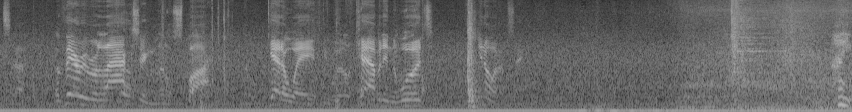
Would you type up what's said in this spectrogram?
It's a, a very relaxing little spot. Getaway, if you will. Cabin in the woods. You know what I'm saying. はい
